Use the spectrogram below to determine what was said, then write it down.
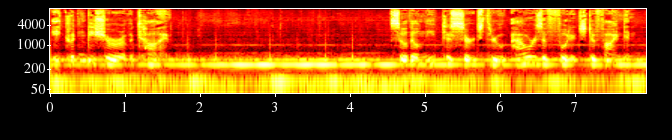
He couldn't be sure of a time, so they'll need to search through hours of footage to find him.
